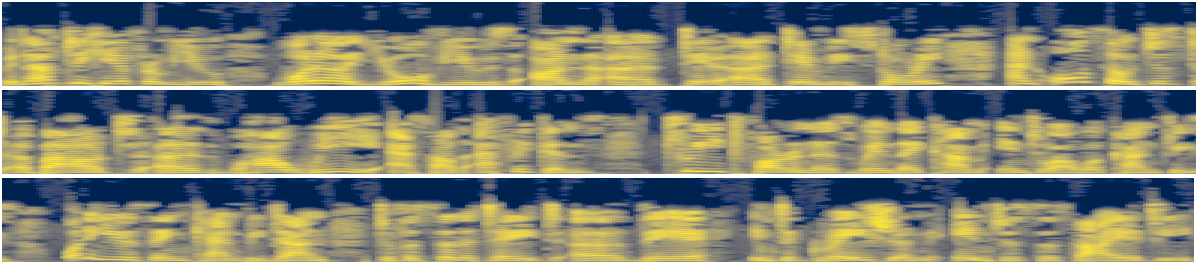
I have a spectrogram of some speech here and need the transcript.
We'd love to hear from you. What are your views on uh, T- uh, Tembi's story and also just about uh, how we as South Africans treat foreigners when they come into our countries? What do you think can be done to facilitate uh, their integration into society?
